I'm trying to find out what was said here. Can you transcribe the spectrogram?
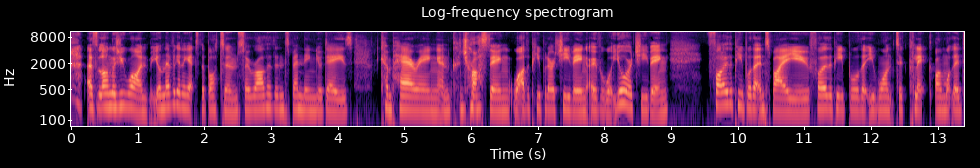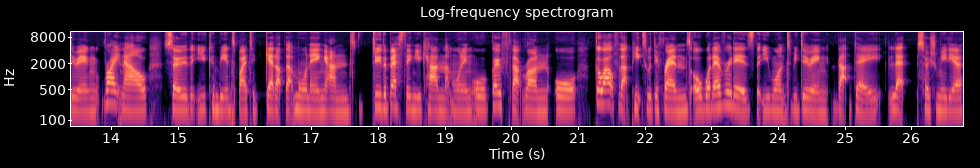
as long as you want, but you're never going to get to the bottom. So rather than spending your days comparing and contrasting what other people are achieving over what you're achieving, follow the people that inspire you, follow the people that you want to click on what they're doing right now so that you can be inspired to get up that morning and do the best thing you can that morning or go for that run or go out for that pizza with your friends or whatever it is that you want to be doing that day. Let social media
